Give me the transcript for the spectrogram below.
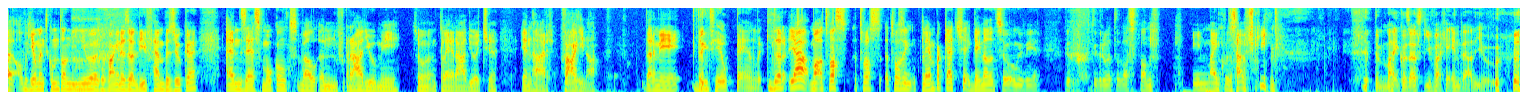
op een gegeven moment komt dan die nieuwe gevangene zijn lief hem bezoeken en zij smokkelt wel een radio mee. Zo'n klein radiootje in haar vagina. Daarmee... de- Klinkt heel pijnlijk. ja, maar het was, het, was, het was een klein pakketje. Ik denk dat het zo ongeveer de, de grootte was van één Mike Wazowski. De Mike Wazowski vagijnradio.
